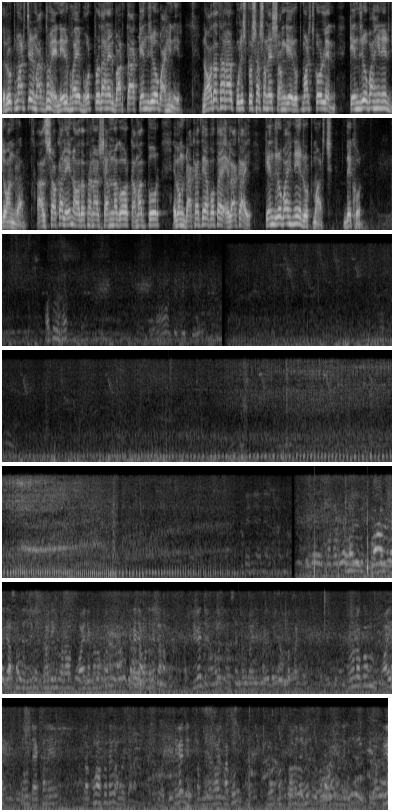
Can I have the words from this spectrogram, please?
Root মার্চের মাধ্যমে নির্ভয়ে ভোট প্রদানের বার্তা কেন্দ্রীয় বাহিনীর। নওদা থানার পুলিশ প্রশাসনের সঙ্গে রুটমার্চ করলেন কেন্দ্রীয় বাহিনীর জওয়ানরা। আজ সকালে নওদা থানার শ্যামনগর, কামাতপুর এবং ডাকাতিয়াপোতা এলাকায় কেন্দ্রীয় বাহিনীর রুটমার্চ দেখুন। কোনো যদি প্রবলেম থাকে, আপনাদের যদি স্পিডিং করা, ভয় দেখানো করে, ঠিক আছে, আমাদেরকে জানাবেন ঠিক আছে? আমাদের সাথে সেন্ট্রাল বাহিনী থাকবে, আমরা থাকব। কোনো রকম ভয় কেউ দেখালে বা কোনো অসুবিধা থাকলে আমাদের জানাবেন ঠিক আছে? সব নির্ভয় থাকুন, ভোট সুস্থভাবে দেবেন, কোনো অসুবিধা কিছু। ঠিক আছে?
